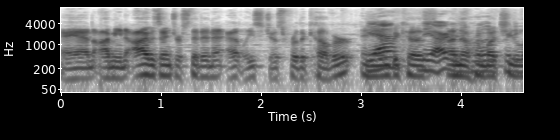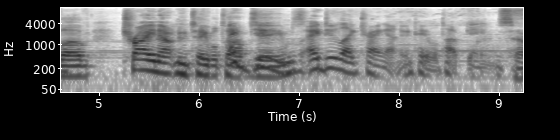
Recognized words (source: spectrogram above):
And I mean, I was interested in it at least just for the cover and Yeah, because I know how really much pretty. you love trying out new I tabletop do. games. I do like trying out new tabletop games. So,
